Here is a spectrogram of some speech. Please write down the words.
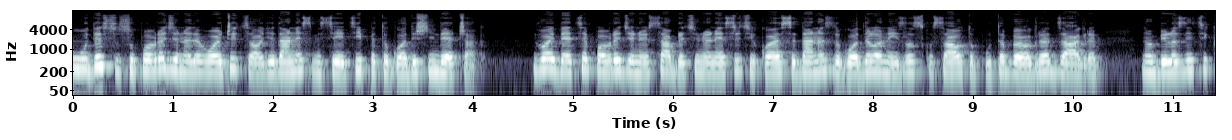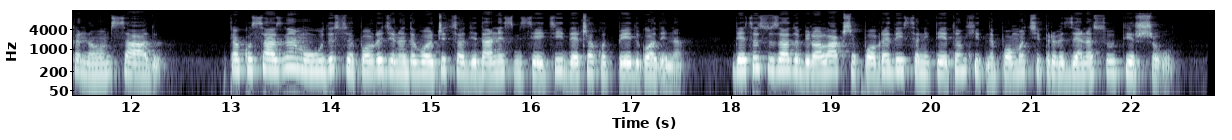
U udesu su povređena devojčica od 11 meseci i petogodišnji dečak. Dvoje dece povređeno je u saobraćajnoj nesreći koja se danas dogodila na izlasku sa autoputa Beograd-Zagreb na obilaznici ka Novom Sadu. Kako saznajemo, u udesu je povređena devojčica od 11 meseci i dečak od 5 godina. Deca su zadobila lakše povrede i sanitetom hitne pomoći prevezena su u Tiršovu.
